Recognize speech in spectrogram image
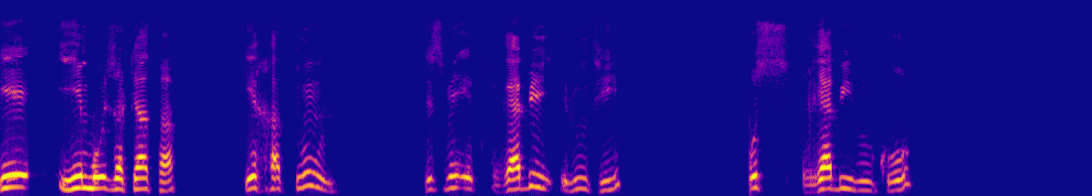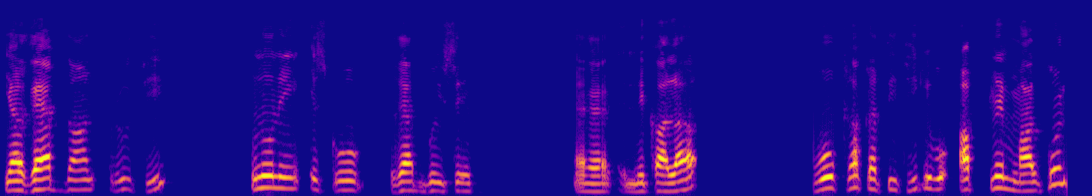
कि ये मुआवजा क्या था कि खातून, जिसमें एक गैबी रूह थी, उस गैबी रूह को, या गैबदान रूह थी, उन्होंने इसको गैब गोई से निकाला। वो क्या करती थी कि वो अपने मालकों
